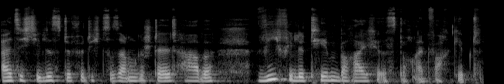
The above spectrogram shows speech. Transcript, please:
als ich die Liste für dich zusammengestellt habe, wie viele Themenbereiche es doch einfach gibt.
